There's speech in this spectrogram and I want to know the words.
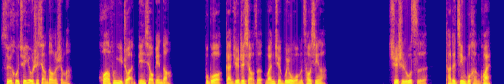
随后却又是想到了什么，话锋一转，边笑边道：“不过，感觉这小子完全不用我们操心啊。”确实如此，他的进步很快，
